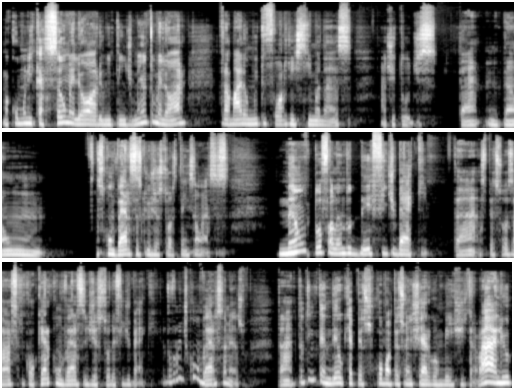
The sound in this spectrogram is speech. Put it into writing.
uma comunicação melhor e um entendimento melhor trabalham muito forte em cima das atitudes, tá? Então, as conversas que os gestores têm são essas. Não estou falando de feedback, tá? As pessoas acham que qualquer conversa de gestor é feedback. Eu estou falando de conversa mesmo, tá? Tanto entender o que a pessoa, como a pessoa enxerga o ambiente de trabalho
